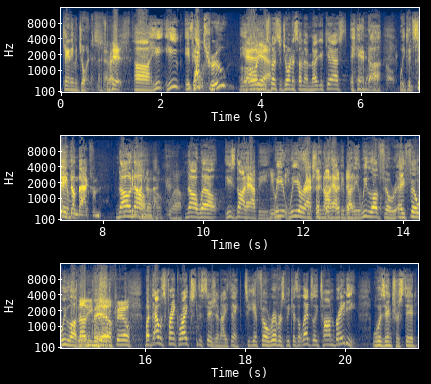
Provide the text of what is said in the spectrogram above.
Can't even join us. Pissed. Uh, he he. If Is you- that true? Yeah, Oh, he was supposed to join us on that megacast, and uh, we could see Can't him. come back from. No, he cannot no. come. Wow. No, well, he's not happy. He we we are actually not happy about it. We love Phil. Hey, Phil, we love, Love you. you, Phil. Phil. But that was Frank Reich's decision, I think, to get Phil Rivers because allegedly Tom Brady was interested,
